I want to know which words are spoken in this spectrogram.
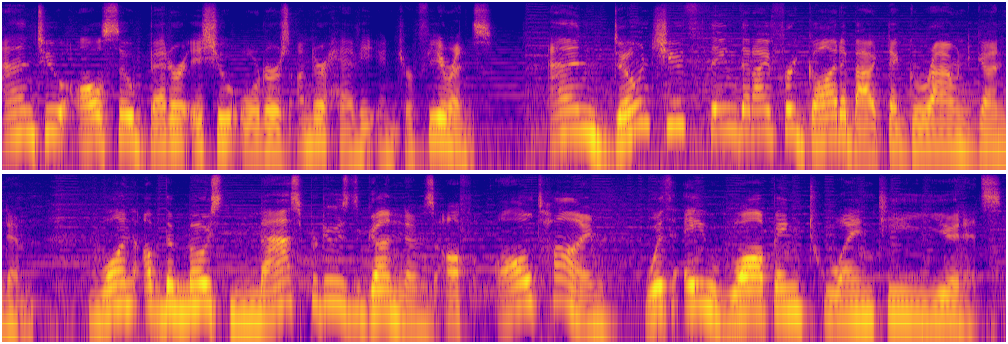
and to also better issue orders under heavy interference. And don't you think that I forgot about the Ground Gundam, one of the most mass-produced Gundams of all time with a whopping 20 units.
